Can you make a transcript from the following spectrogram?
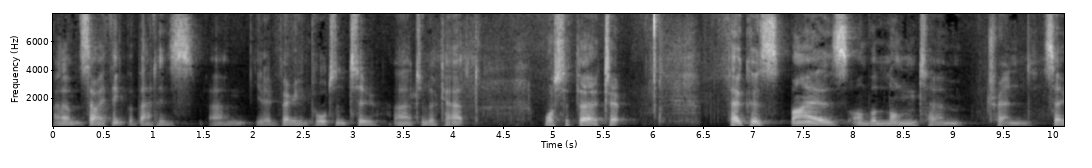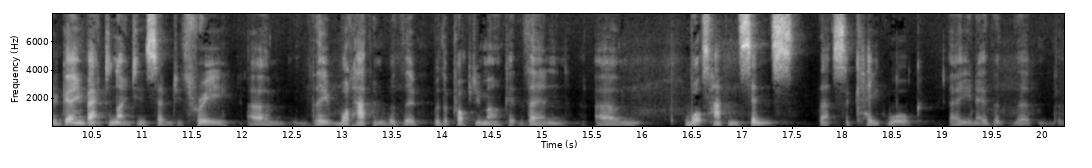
Um, so I think that that is um, you know, very important to, uh, to look at. What's the third tip? Focus buyers on the long term trend. So going back to 1973, um, the, what happened with the, with the property market then, um, what's happened since, that's a cakewalk. Uh, you know, the, the, the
